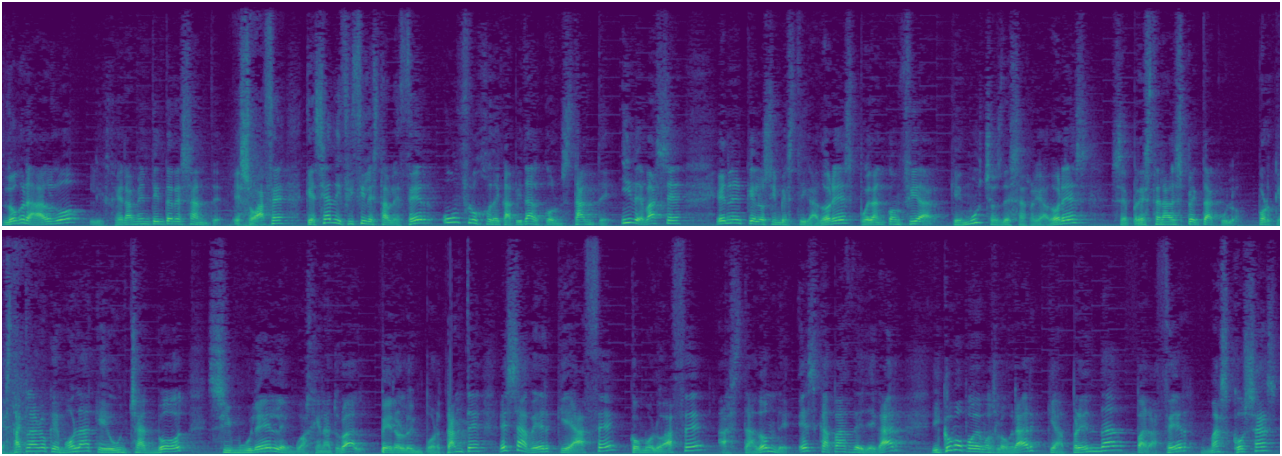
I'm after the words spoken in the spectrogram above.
logra algo ligeramente interesante. Eso hace que sea difícil establecer un flujo de capital constante y de base en el que los investigadores puedan confiar, que muchos desarrolladores se presten al espectáculo. Porque está claro que mola que un chatbot simule el lenguaje natural, pero lo importante es saber qué hace, cómo lo hace, hasta dónde es capaz de llegar y cómo podemos lograr que aprenda para hacer más cosas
